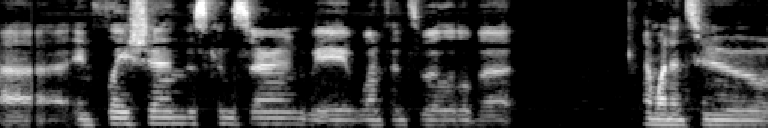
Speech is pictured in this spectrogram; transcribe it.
uh, inflation is concerned. We went into a little bit, I went into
